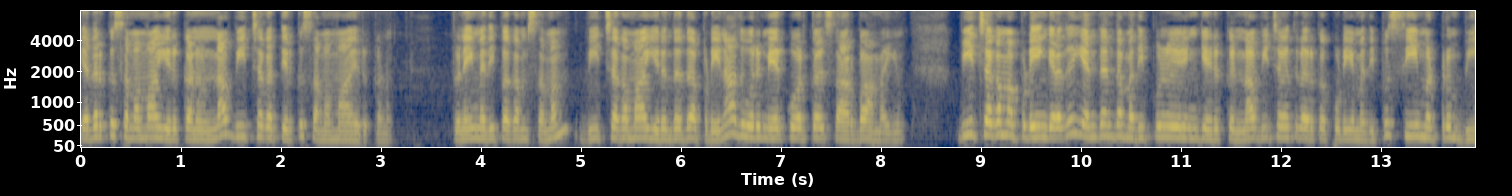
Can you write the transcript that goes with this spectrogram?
எதற்கு சமமாக இருக்கணும்னா வீச்சகத்திற்கு சமமாக இருக்கணும். துணை மதிப்பகம் சமம். வீச்சகமாக இருந்தது அப்படின்னா அது ஒரு மேற்கோர்த்தல் சார்பாக அமையும். வீச்சகம் அப்படிங்கிறது எந்தெந்த மதிப்பு இங்கே இருக்குன்னா வீச்சகத்தில் இருக்கக்கூடிய மதிப்பு சி மற்றும் பி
